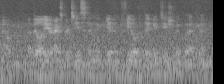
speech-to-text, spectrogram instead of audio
you know, ability or expertise in the given field that they'd be teaching the clinic in?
